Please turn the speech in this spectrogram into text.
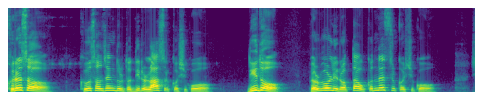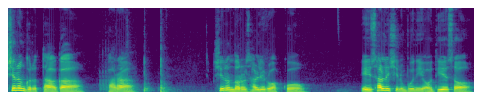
그래서 그 선생들도 니를 낳았을 것이고 니도 별 볼 일 없다고 끝냈을 것이고 실은 그렇다가 봐라 실은 너를 살리러 왔고 이 살리시는 분이 어디에서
